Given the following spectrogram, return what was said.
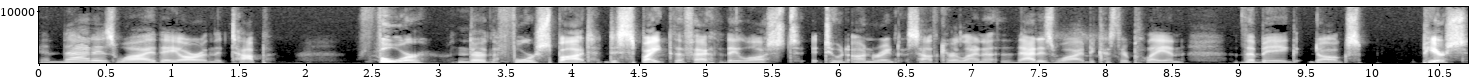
and that is why they are in the top four. And they're in the four spot, despite the fact that they lost to an unranked South Carolina. That is why, because they're playing the big dogs. Pearce,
